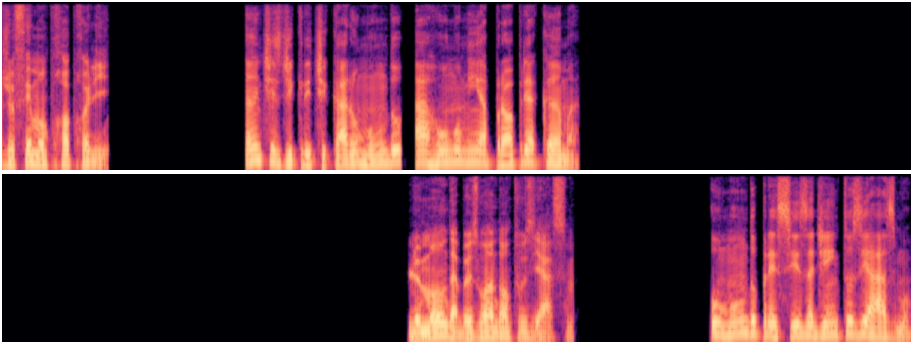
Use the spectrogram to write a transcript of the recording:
je fais mon propre lit. Antes de criticar o mundo, arrumo minha própria cama. Le monde a besoin d'enthousiasme. O mundo precisa de entusiasmo.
